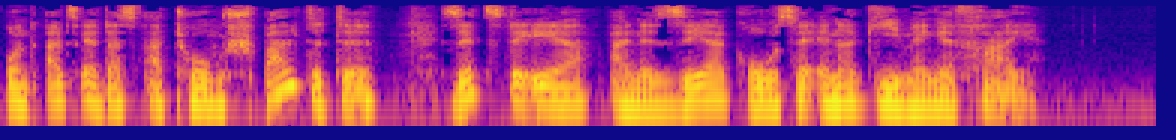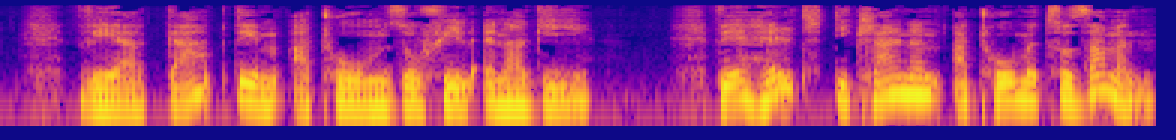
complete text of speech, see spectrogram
Und als er das Atom spaltete, setzte er eine sehr große Energiemenge frei. Wer gab dem Atom so viel Energie? Wer hält die kleinen Atome zusammen?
